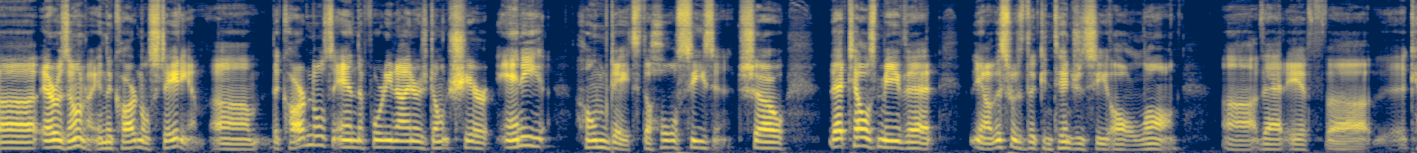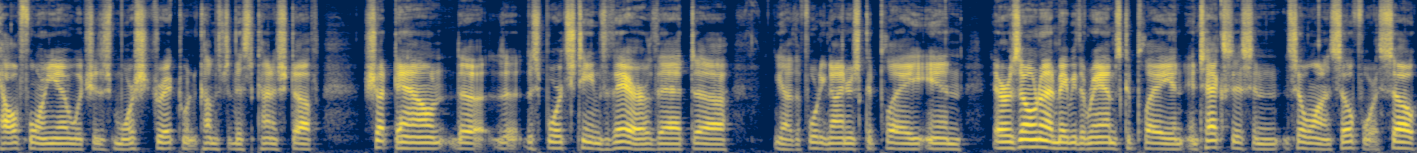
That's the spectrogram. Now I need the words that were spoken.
uh, Arizona in the Cardinals Stadium. Um, the Cardinals and the 49ers don't share any home dates the whole season. So that tells me that you know this was the contingency all along. Uh, that if uh, California, which is more strict when it comes to this kind of stuff, shut down the, the, the sports teams there, that uh, you know the 49ers could play in Arizona and maybe the Rams could play in, in Texas and so on and so forth. So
